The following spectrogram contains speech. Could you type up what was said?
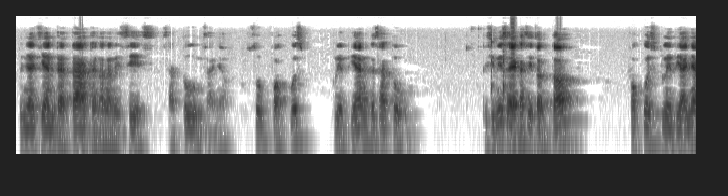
penyajian data dan analisis. Satu misalnya subfokus penelitian ke satu. Di sini saya kasih contoh fokus penelitiannya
